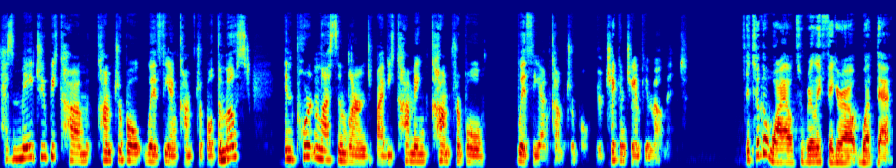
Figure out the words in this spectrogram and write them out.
has made you become comfortable with the uncomfortable? The most important lesson learned by becoming comfortable with the uncomfortable, your chicken champion moment? It took a while to really figure out what that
